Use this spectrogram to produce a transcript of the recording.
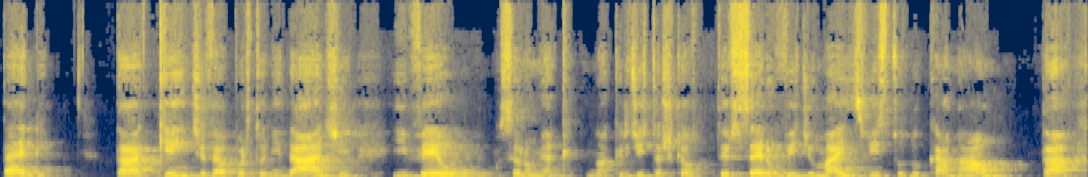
pele, tá? Quem tiver oportunidade e ver o, se eu não, me, não acredito, acho que é o terceiro vídeo mais visto do canal, tá?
